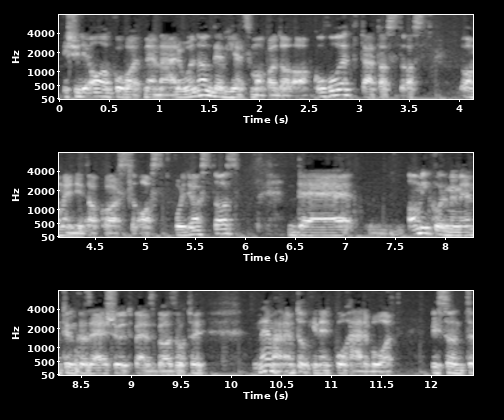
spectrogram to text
és ugye alkoholt nem árulnak, de vihetsz magaddal alkoholt, tehát azt, azt amennyit akarsz, azt fogyasztasz, de amikor mi mentünk az első öt percbe az volt, hogy nem már nem tudok én egy pohár bort, viszont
